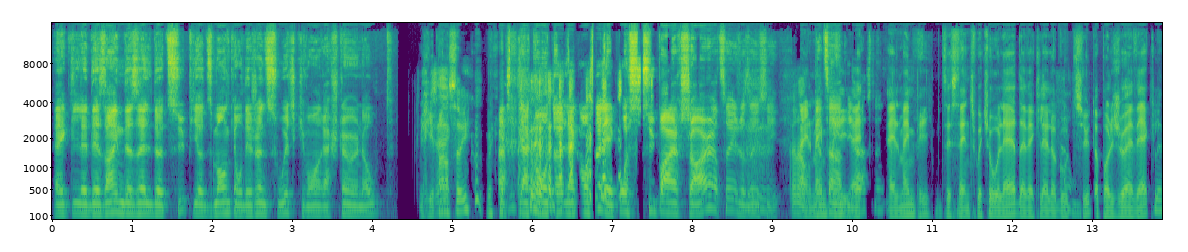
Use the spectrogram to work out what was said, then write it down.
avec le design de Zelda dessus. Puis il y a du monde qui ont déjà une Switch qui vont en racheter un autre. J'y ai pensé. Parce que la console, la console elle est pas super chère. Tu sais, je veux dire, c'est Ah non. Le même 400 prix. Elle, elle a le même prix. C'était une Switch OLED avec le logo Ah. dessus. Tu n'as pas le jeu avec, là,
